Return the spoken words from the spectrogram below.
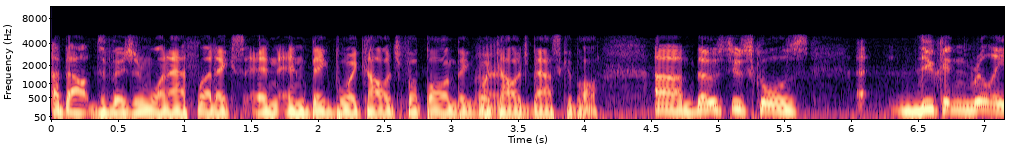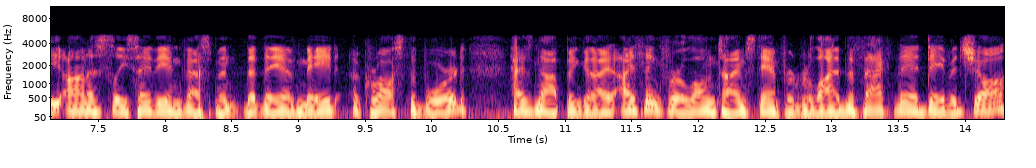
about Division One athletics and, and big boy college football and big boy Right. college basketball. Um, those two schools. You can really honestly say the investment that they have made across the board has not been good. I, I think for a long time Stanford relied on the fact that they had David Shaw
